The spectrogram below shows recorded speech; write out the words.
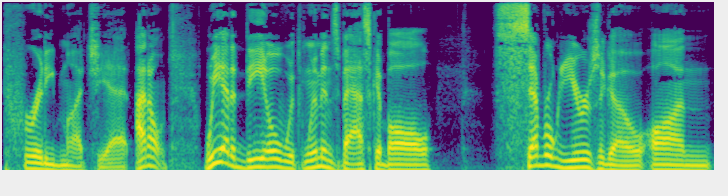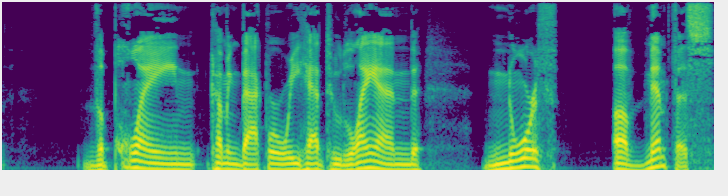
pretty much yet. I don't. We had a deal with women's basketball several years ago on the plane coming back where we had to land north of Memphis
